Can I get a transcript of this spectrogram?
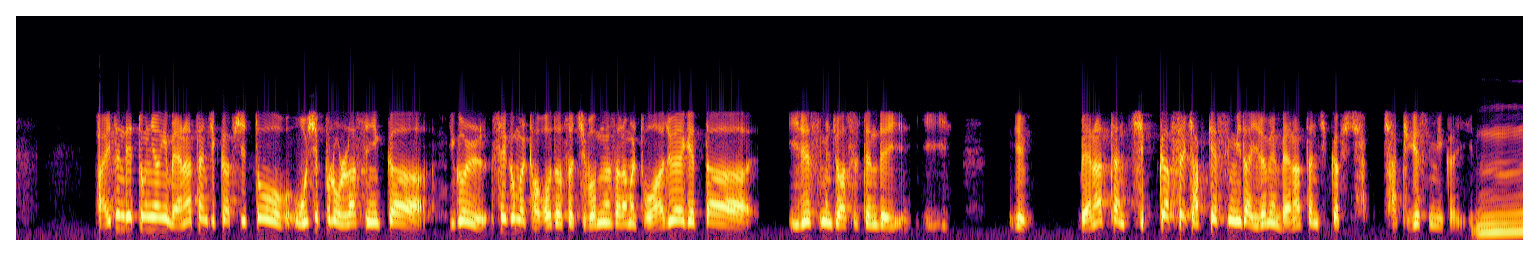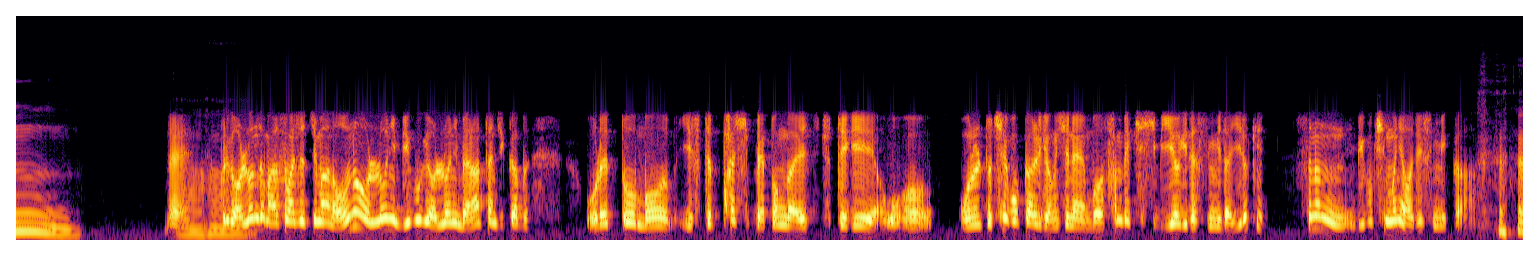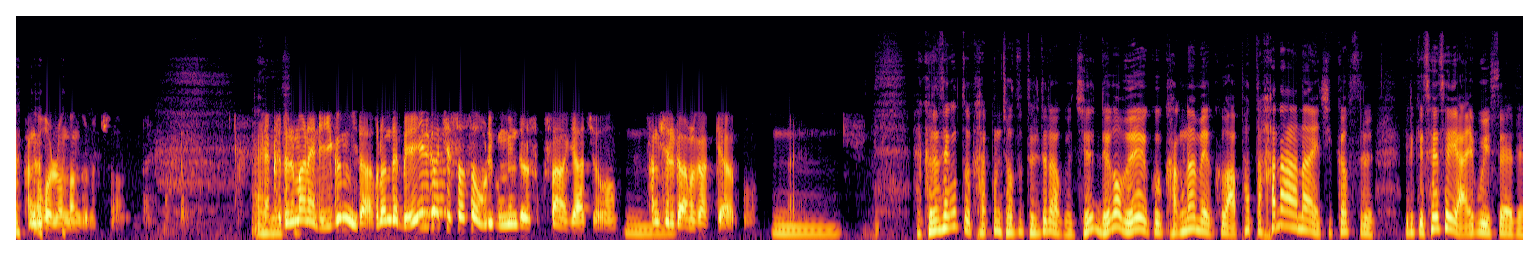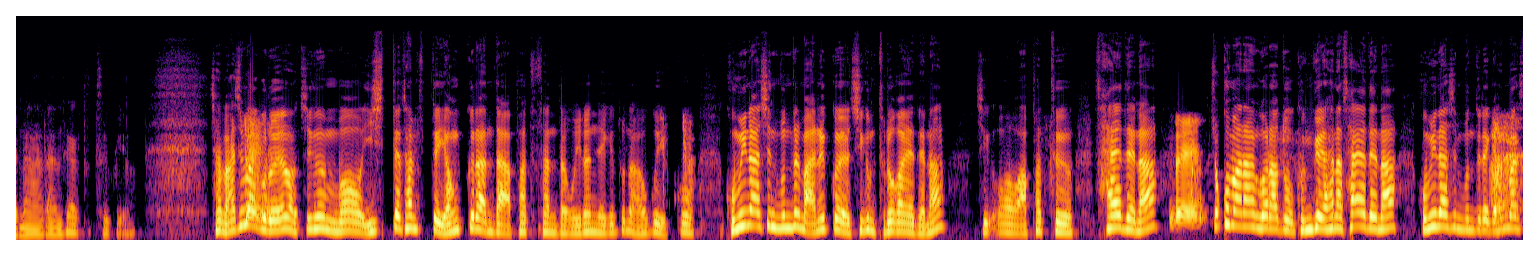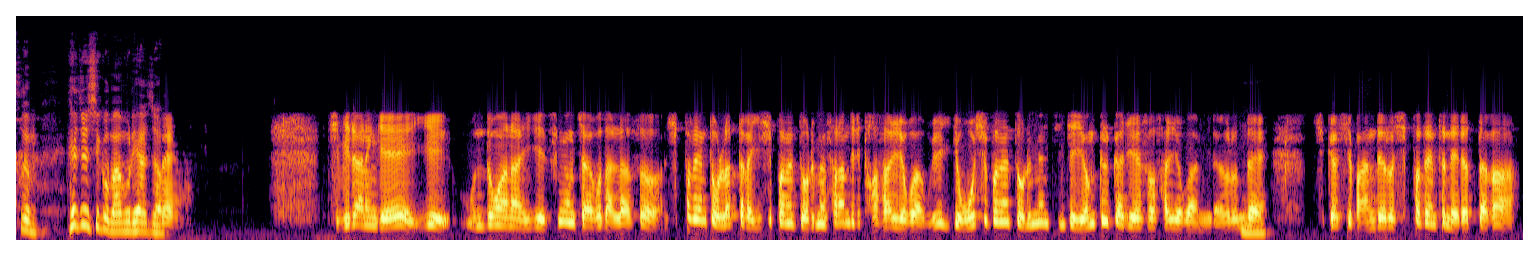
바이든 대통령이 맨하탄 집값이 또 50% 올랐으니까 이걸 세금을 더 걷어서 집 없는 사람을 도와줘야겠다 이랬으면 좋았을 텐데 이, 게 맨하탄 집값을 잡겠습니다 이러면 맨하탄 집값이 잡, 히겠습니까 이게? 음. 네. 아하. 그리고 언론도 말씀하셨지만 어느 언론이 미국의 언론이 맨하탄 집값을 올해 또 뭐 이스트 80 몇 번가의 주택이 어, 오늘 또 최고가를 경신해 뭐 372억이 됐습니다. 이렇게 쓰는 미국 신문이 어디 있습니까? 한국 언론만 그렇죠. 네. 그들만의 리그입니다. 그런데 매일같이 써서 우리 국민들을 속상하게 하죠. 음. 상실감을 갖게 하고. 음. 네. 그런 생각도 가끔 저도 들더라고요. 제, 내가 왜 그 강남의 그 아파트 하나하나의 집값을 이렇게 세세히 알고 있어야 되나라는 생각도 들고요. 자, 마지막으로요. 네. 지금 뭐 20대, 30대 영끌한다, 아파트 산다고 이런 얘기도 나오고 있고 고민하신 분들 많을 거예요. 지금 들어가야 되나? 지금 어, 아파트 사야 되나? 네. 조그만한 거라도 근교에 하나 사야 되나? 고민하신 분들에게 한 말씀 해주시고 마무리하죠. 네. 집이라는 게 이게 운동화나 이게 승용차하고 달라서 10% 올랐다가 20% 오르면 사람들이 더 살려고 하고요. 이게 50% 오르면 진짜 영끌까지 해서 살려고 합니다. 그런데 음. 집값이 반대로 10% 내렸다가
